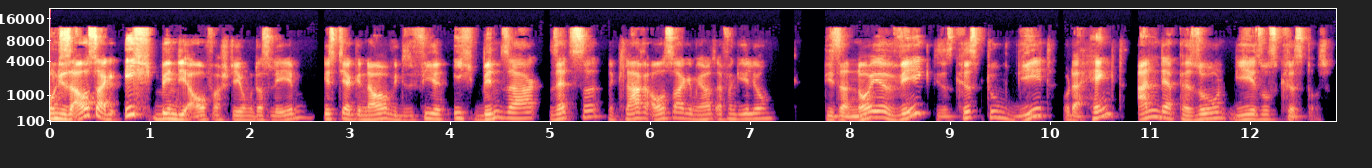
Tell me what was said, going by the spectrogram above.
Und diese Aussage, ich bin die Auferstehung und das Leben, ist ja genau wie diese vielen Ich bin-Sätze eine klare Aussage im Johannes-Evangelium. Dieser neue Weg, dieses Christentum geht oder hängt an der Person Jesus Christus.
